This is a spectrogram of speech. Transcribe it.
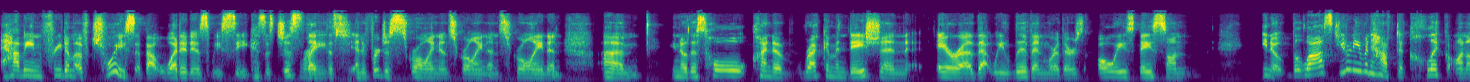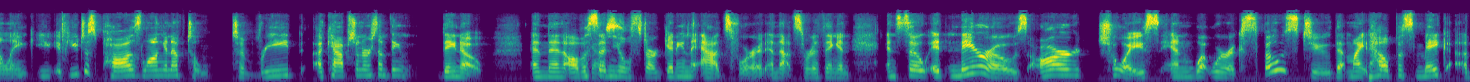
having freedom of choice about what it is we see because it's just right. like this and if we're just scrolling and scrolling and scrolling and um, you know this whole kind of recommendation era that we live in where there's always based on you know the last you don't even have to click on a link. You, if you just pause long enough to to read a caption or something they know and then all of a yes. sudden you'll start getting the ads for it and that sort of thing and and so it narrows our choice and what we're exposed to that might help us make a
